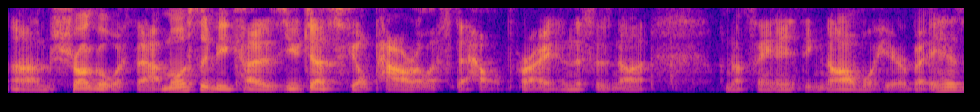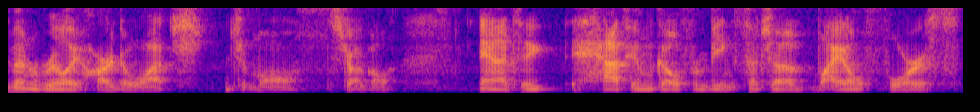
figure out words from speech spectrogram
um, struggle with that. Mostly because you just feel powerless to help, right? And this is not I'm not saying anything novel here, but it has been really hard to watch Jamal struggle and to have him go from being such a vital force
